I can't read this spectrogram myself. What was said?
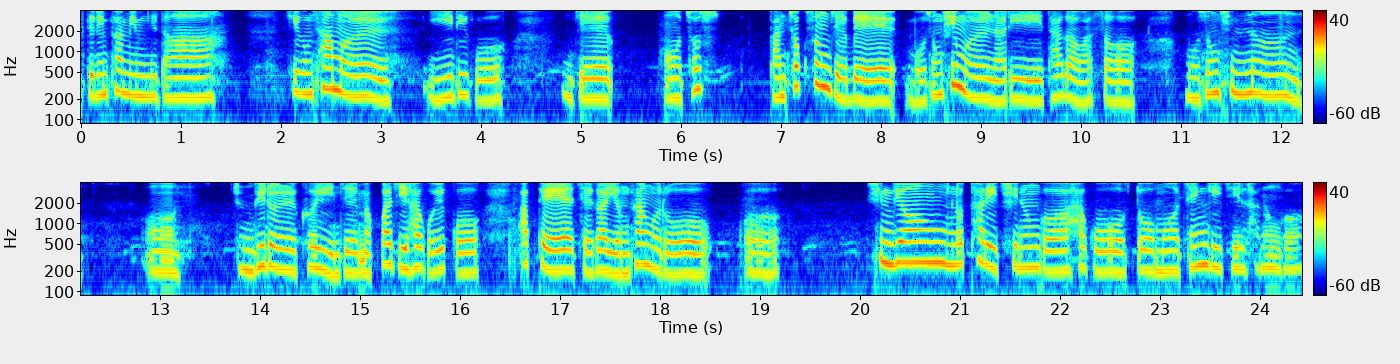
드림팜입니다. 지금 3월 2일이고 이제 어, 조, 반촉성 재배 모종 심을 날이 다가와서 모종 심는 어, 준비를 거의 이제 막바지 하고 있고 앞에 제가 영상으로 어, 심경 로타리 치는 거 하고 또 뭐 쟁기질 하는 거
